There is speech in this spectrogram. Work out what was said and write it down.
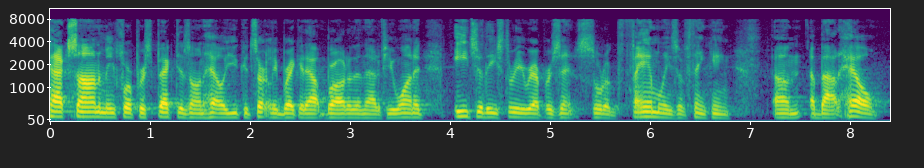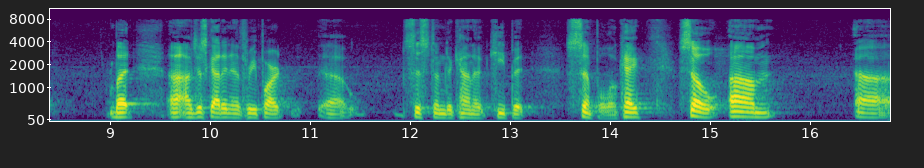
taxonomy for perspectives on hell. You could certainly break it out broader than that if you wanted. Each of these three represents sort of families of thinking um, about hell. But uh, I've just got it in a three part uh, system to kind of keep it simple, okay? So, um, uh,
